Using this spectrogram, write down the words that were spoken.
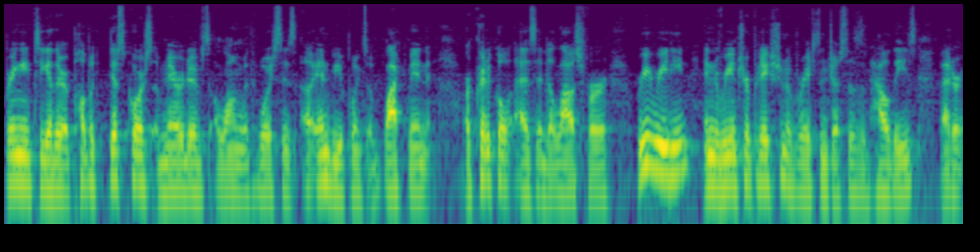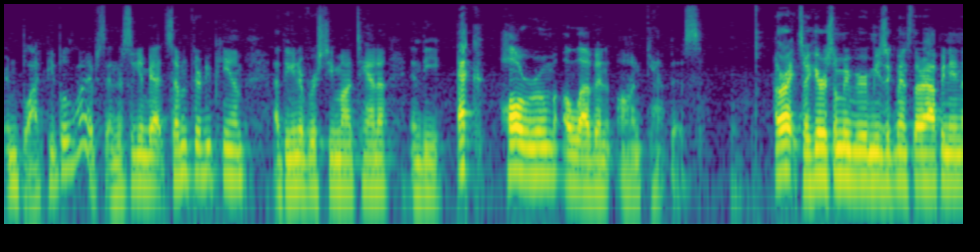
bringing together a public discourse of narratives along with voices uh, and viewpoints of black men are critical as it allows for rereading and reinterpretation of race and justice and how these matter in black people's lives. And this is going to be at 7.30 p.m. at the University of Montana in the Eck Hall Room 11 on campus. All right, so here are some of your music events that are happening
